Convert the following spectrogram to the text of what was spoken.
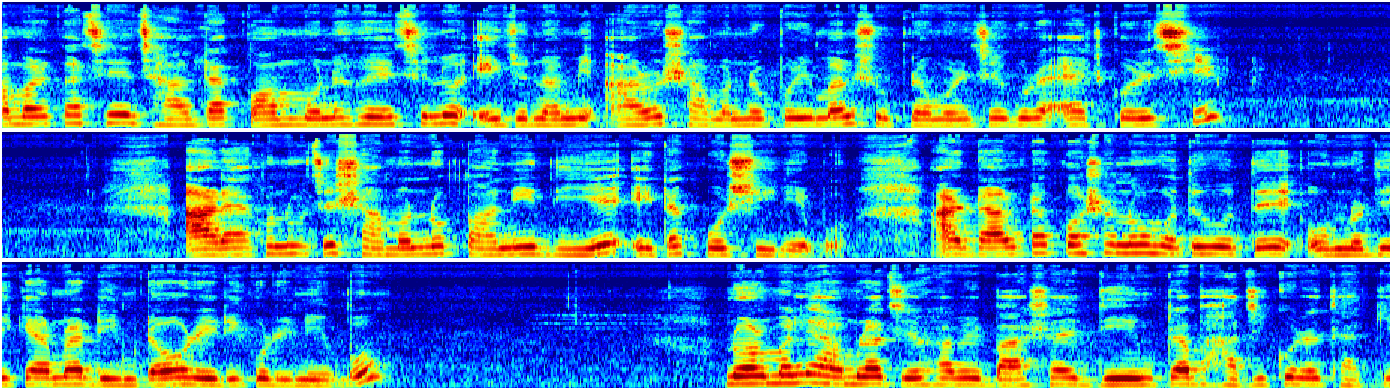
আমার কাছে ঝালটা কম মনে হয়েছিল, এই জন্য আমি আরও সামান্য পরিমাণ শুকনো মরিচের গুঁড়ো অ্যাড করেছি। আর এখন হচ্ছে সামান্য পানি দিয়ে এটা কষিয়ে নেব। আর ডালটা কষানো হতে হতে অন্যদিকে আমরা ডিমটাও রেডি করে নেব। নর্মালি আমরা যেভাবে বাসায় ডিমটা ভাজি করে থাকি,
